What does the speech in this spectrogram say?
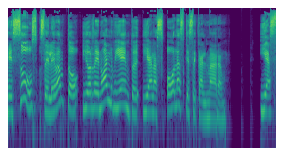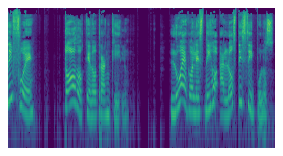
Jesús se levantó y ordenó al viento y a las olas que se calmaran. Y así fue, todo quedó tranquilo. Luego les dijo a los discípulos,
